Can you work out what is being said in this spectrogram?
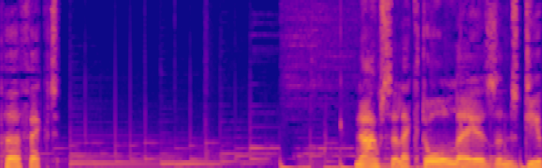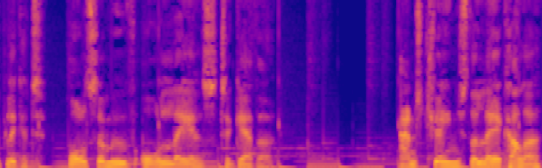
Perfect. Now select all layers and duplicate, also move all layers together. And change the layer color,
